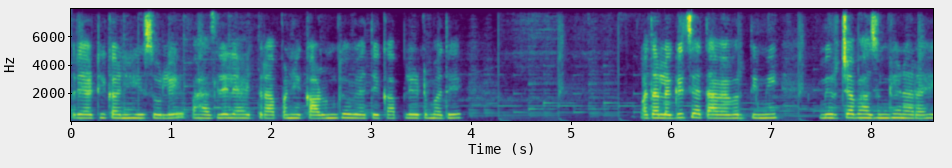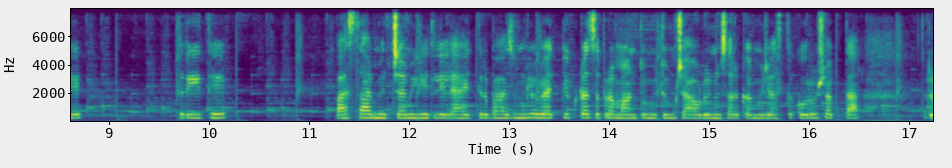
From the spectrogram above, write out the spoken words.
तर या ठिकाणी हे सोले भाजलेले आहेत. तर आपण हे काढून घेऊयात एका प्लेटमध्ये. आता लगेच या ताव्यावरती मी मिरच्या भाजून घेणार आहे. तर इथे पाच सहा मिरच्या मी घेतलेल्या आहेत. तर भाजून घेऊयात. तिखटाचं प्रमाण तुम्ही तुमच्या आवडीनुसार कमी जास्त करू शकता. तर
